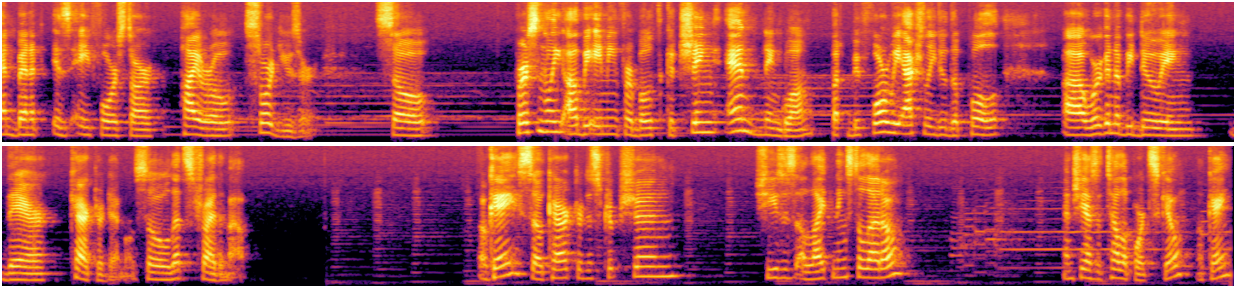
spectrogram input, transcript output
And Bennett is a 4-star Pyro Sword user. So personally, I'll be aiming for both Keqing and Ningguang. But before we actually do the pull, uh, we're going to be doing their character demo. So let's try them out. Okay, so character description. She uses a lightning stiletto. And she has a teleport skill, okay?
